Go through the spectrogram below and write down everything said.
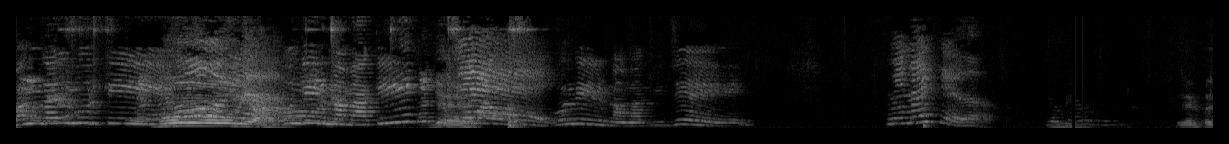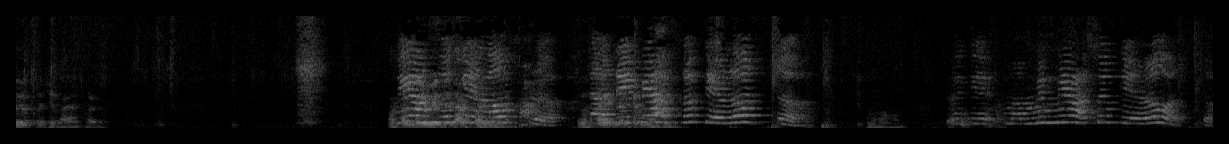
मंगल मूर्ती मोरया। उंदीर मामा की जय. उंदीर मामा की जय। मी नाही केलं. गणपती बाप्पाचे पाय पड मी आता नैवेद्य केलं ना साईडला ठेव मी ना. असं केलं होतं. मम्मी मी असं केलं होतं?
